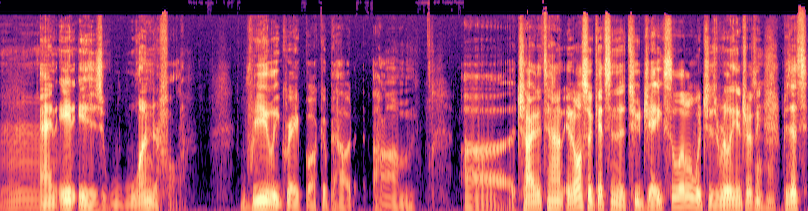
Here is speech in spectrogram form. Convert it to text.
and it is wonderful. Really great book about um, uh, Chinatown. It also gets into Two Jakes a little, which is really interesting because that's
